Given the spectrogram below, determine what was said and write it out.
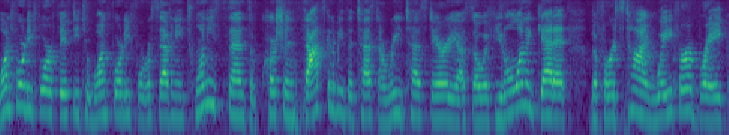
144.50 to 144.70 20 cents of cushion. That's going to be the test and retest area. So if you don't want to get it the first time. Wait for a break.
